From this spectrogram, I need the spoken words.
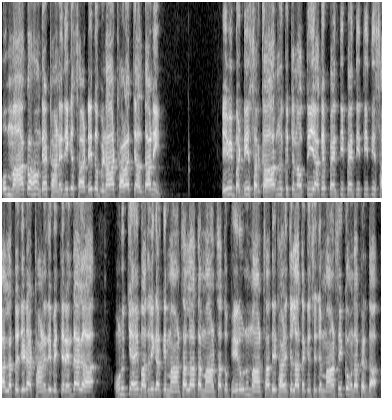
ਉਹ ਮਾਂ ਕਹਾਉਂਦੇ ਆ ਥਾਣੇ ਦੀ ਕਿ ਸਾਡੇ ਤੋਂ ਬਿਨਾ ਥਾਣਾ ਚੱਲਦਾ ਨਹੀਂ। ਇਹ ਵੀ ਵੱਡੀ ਸਰਕਾਰ ਨੂੰ ਇੱਕ ਚੁਣੌਤੀ ਆ ਕਿ 35 35 30 30 ਸਾਲਾਂ ਤੋਂ ਜਿਹੜਾ ਥਾਣੇ ਦੇ ਵਿੱਚ ਰਹਿੰਦਾਗਾ ਉਹਨੂੰ ਚਾਹੇ ਬਦਲੀ ਕਰਕੇ ਮਾਨਸਾ ਲਾਤਾ, ਮਾਨਸਾ ਤੋਂ ਫਿਰ ਉਹਨੂੰ ਮਾਨਸਾ ਦੇ ਥਾਣੇ ਚ ਲਾਤਾ, ਕਿਸੇ ਚ ਮਾਨਸਾ ਹੀ ਘੁੰਮਦਾ ਫਿਰਦਾ।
